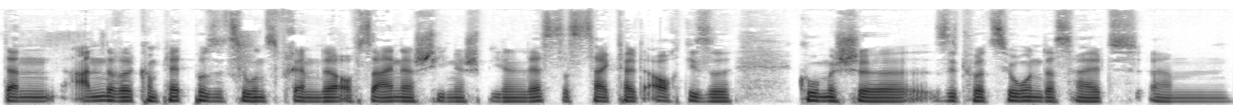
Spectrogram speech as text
dann andere komplett positionsfremde auf seiner Schiene spielen lässt. Das zeigt halt auch diese komische Situation, dass halt ähm,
